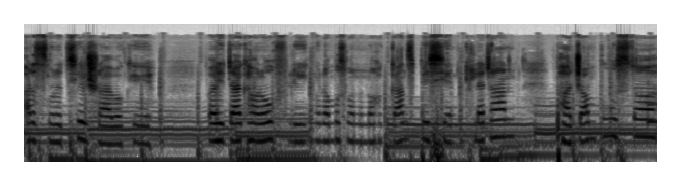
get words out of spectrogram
Ah, das ist nur eine Zielscheibe, okay weil da kann man hochfliegen und da muss man nur noch ein ganz bisschen klettern. Ein paar Jump Booster.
